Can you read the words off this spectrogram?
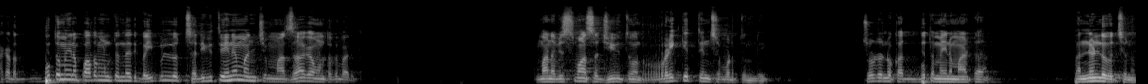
అక్కడ అద్భుతమైన పదం ఉంటుంది. అది బైబిల్లో చదివితేనే మంచి మజాగా ఉంటుంది వారికి. మన విశ్వాస జీవితం రేకెత్తించబడుతుంది. చూడండి ఒక అద్భుతమైన మాట. పన్నెండు వచ్చిన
